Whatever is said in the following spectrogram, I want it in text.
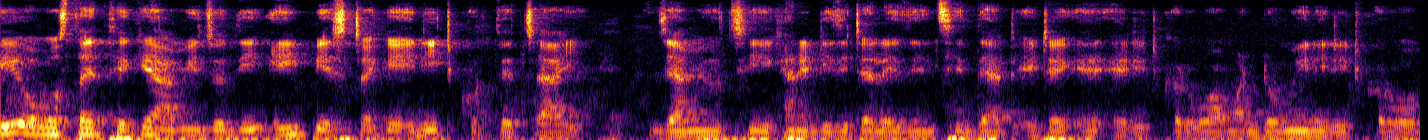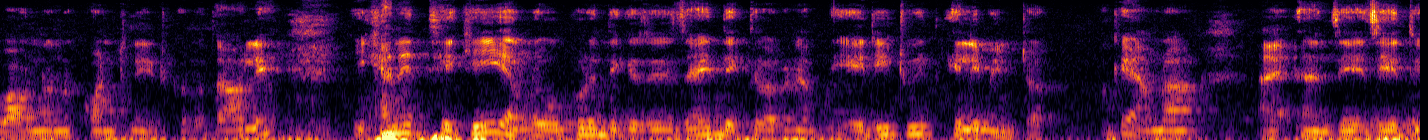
এই অবস্থায় থেকে আমি যদি এই পেজটাকে এডিট করতে চাই যে আমি হচ্ছে এখানে ডিজিটাল এজেন্সি দ্যাট এটা এডিট করব, আমার ডোমেন এডিট করব বা অন্যান্য কন্টেন্ট এডিট করব। তাহলে এখানে থেকেই আমরা উপরের দিকে যদি যাই, দেখতে পাবেন আপনি এডিট উইথ এলিমেন্টর ওকে আমরা যে যেহেতু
